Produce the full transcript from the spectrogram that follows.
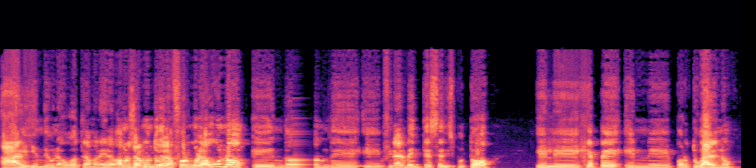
a alguien de una u otra manera. Vamos al mundo de la Fórmula 1, en donde eh, finalmente se disputó el eh, GP en eh, Portugal, ¿no?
